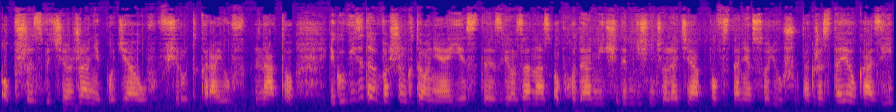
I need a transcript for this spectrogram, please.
o przezwyciężanie podziałów wśród krajów NATO. Jego wizyta w Waszyngtonie jest związana z obchodami 70-lecia powstania sojuszu. Także z tej okazji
